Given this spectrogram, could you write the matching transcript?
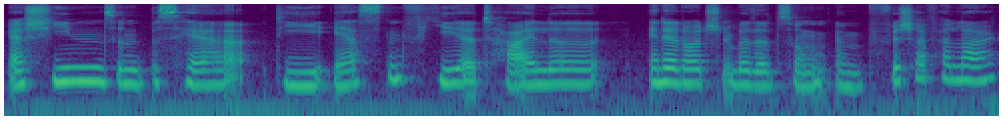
Erschienen sind bisher die ersten vier Teile in der deutschen Übersetzung im Fischer Verlag.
